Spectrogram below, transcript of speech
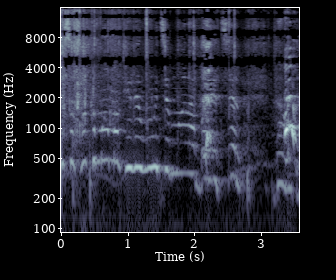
O să facă mama pireuțe, mă, la băiețel. Da, uite.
